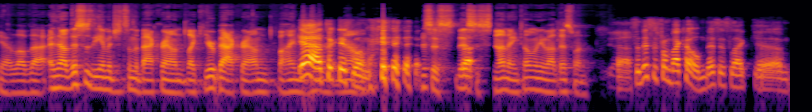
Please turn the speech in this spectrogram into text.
Yeah, I love that. And now this is the image that's in the background, like your background behind. Yeah, I took right this now. one. This is this is stunning. Tell me about this one. yeah, so this is from back home. This is like um,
